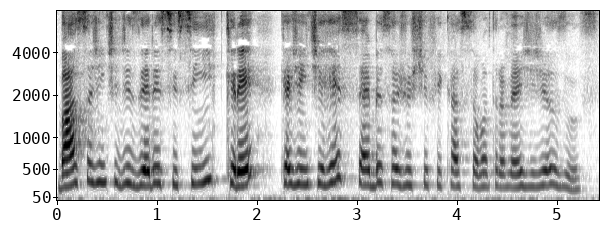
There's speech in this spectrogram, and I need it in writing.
Basta a gente dizer esse sim e crer que a gente recebe essa justificação através de Jesus.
